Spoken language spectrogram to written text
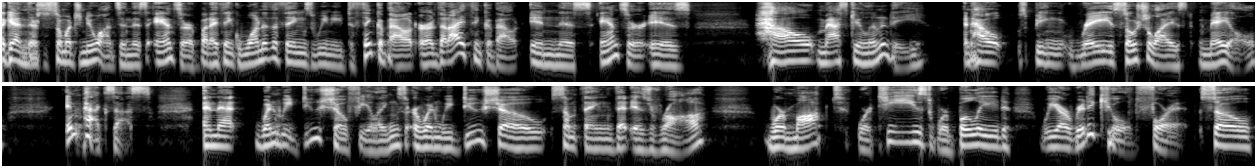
again, there's so much nuance in this answer, but I think one of the things we need to think about, or that I think about in this answer, is how masculinity and how being raised, socialized male impacts us. And that when we do show feelings or when we do show something that is raw, we're mocked, we're teased, we're bullied, we are ridiculed for it. So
